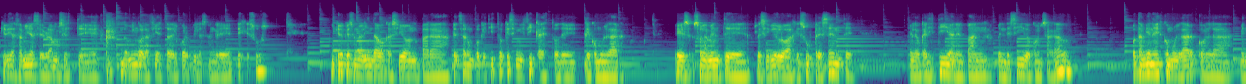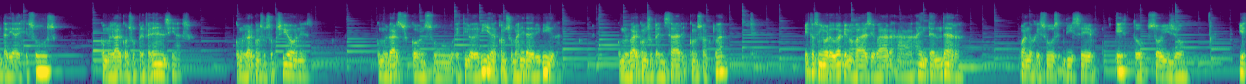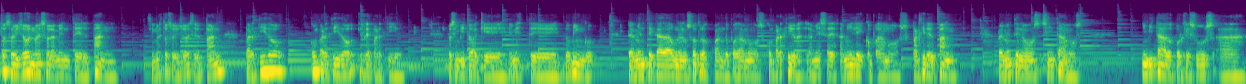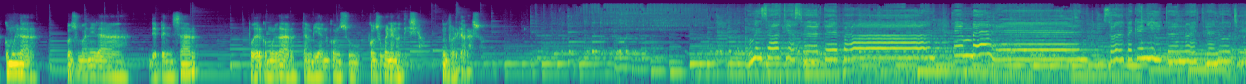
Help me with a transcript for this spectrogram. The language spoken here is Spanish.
Queridas familias, celebramos este domingo la fiesta del cuerpo y la sangre de Jesús. Y creo que es una linda ocasión para pensar un poquitito qué significa esto de, comulgar. ¿Es solamente recibirlo a Jesús presente en la Eucaristía, en el pan bendecido, consagrado? ¿O también es comulgar con la mentalidad de Jesús, comulgar con sus preferencias, comulgar con sus opciones, comulgar con su estilo de vida, con su manera de vivir, comulgar con su pensar y con su actuar. Esto sin lugar a duda que nos va a llevar a, entender cuando Jesús dice, esto soy yo. Y esto soy yo no es solamente el pan, sino esto soy yo, es el pan partido, compartido y repartido los invito a que en este domingo realmente cada uno de nosotros cuando podamos compartir la mesa de familia y podamos partir el pan, realmente nos sintamos invitados por Jesús a comulgar con su manera de pensar, poder comulgar también con su, con su buena noticia. Un fuerte abrazo. Comenzaste a hacerte pan en Belén, sol pequeñito en nuestra noche.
